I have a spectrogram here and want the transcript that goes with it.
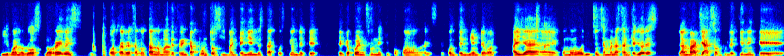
Y bueno, los, los Ravens otra vez anotando más de 30 puntos y manteniendo esta cuestión de que, de que pueden ser un equipo con, este, contendiente. Bueno, ahí ya, eh, como hemos dicho en semanas anteriores, Lamar Jackson pues le tienen que,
